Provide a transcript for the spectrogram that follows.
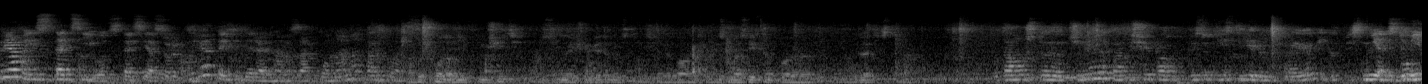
прямо из статьи, вот статья 49 Федерального закона, она так А гласит. почему нам не включить просто еще ведомости, если добавить, если у нас есть такое обязательство? потому что члены так еще и подписывают, есть ведомость проверки, подписаны. Нет, Дмитрий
